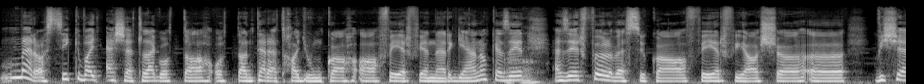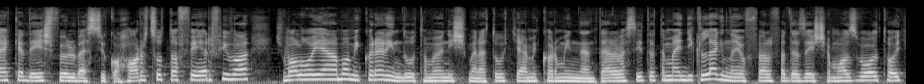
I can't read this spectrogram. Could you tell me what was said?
merasszik, vagy esetleg ott a, ottan teret hagyunk a, a férfi energiának, ezért, Aha. ezért fölvesszük a férfias ö, viselkedés, fölvesszük a harcot a férfival, és valójában, amikor elindultam önismeret útján, amikor mindent elveszítettem, egyik legnagyobb felfedezésem az volt, hogy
